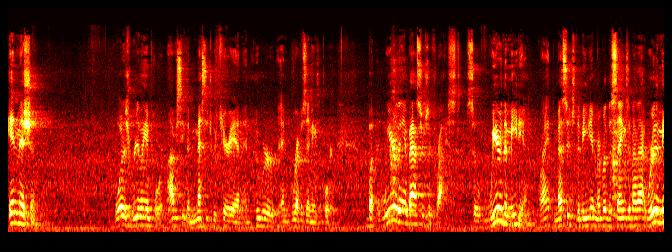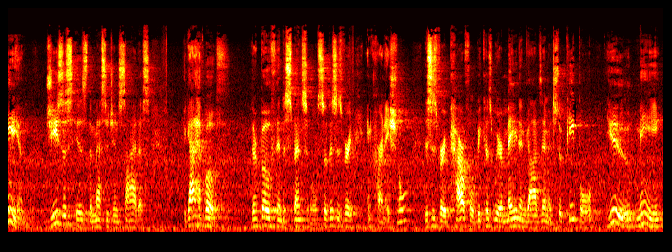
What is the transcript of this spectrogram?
in mission, what is really important? Obviously, the message we carry in and who we're representing is important. But we're the ambassadors of Christ. So we're the medium, right? Message, the medium. Remember the sayings about that? We're the medium. Jesus is the message inside us. You got to have both. They're both indispensable. So this is very incarnational. This is very powerful because we are made in God's image. So people, you, me,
